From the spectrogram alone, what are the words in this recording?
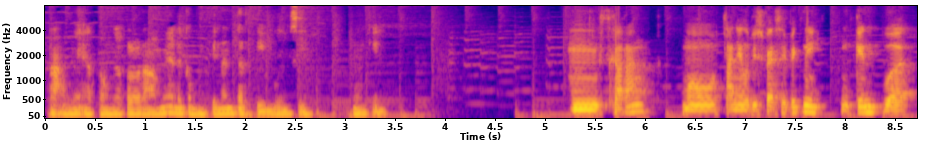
rame atau enggak kalau rame ada kemungkinan tertimbun sih mungkin. Hmm, sekarang mau tanya lebih spesifik nih mungkin buat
